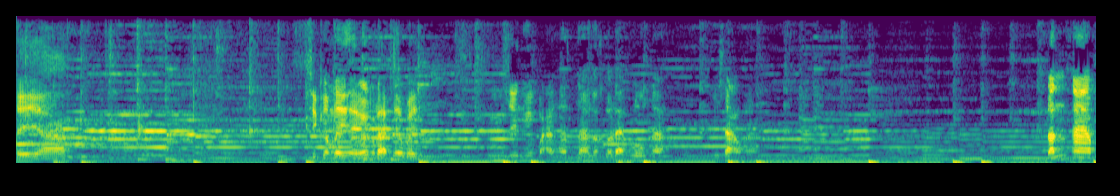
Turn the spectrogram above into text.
thì uh, cam ly này rất là đẹp nha quý vị. Ừ, Riêng nguyên bản hết nè rất là đẹp luôn nè. Phía sau ha. Đánh AB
